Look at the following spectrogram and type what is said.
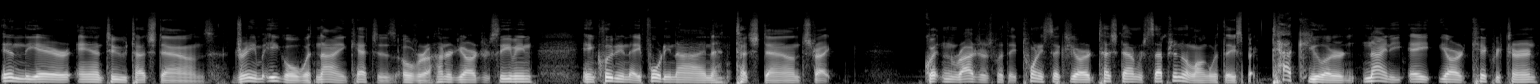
in the air and two touchdowns. Dream Eagle with nine catches, over 100 yards receiving, including a 49 touchdown strike. Quentin Rogers with a 26 yard touchdown reception, along with a spectacular 98 yard kick return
